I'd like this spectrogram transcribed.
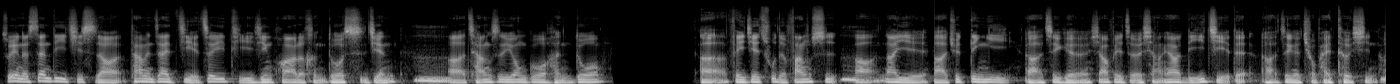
所以呢，圣地其实啊，他们在解这一题已经花了很多时间。嗯，啊，尝试用过很多。呃，非接触的方式啊，那也啊去定义啊这个消费者想要理解的啊这个球拍特性啊。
